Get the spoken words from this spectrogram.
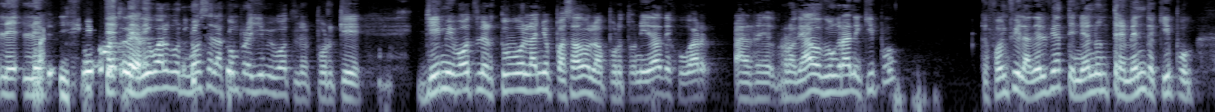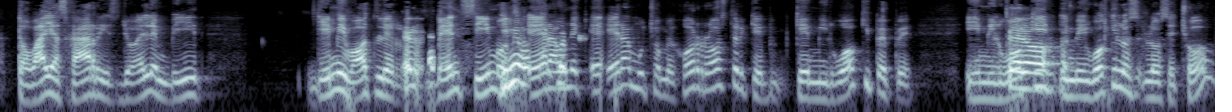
Le, te, digo algo, no se la compra Jimmy Butler porque Jimmy Butler tuvo el año pasado la oportunidad de jugar rodeado de un gran equipo, que fue en Filadelfia, tenían un tremendo equipo. Tobias Harris, Joel Embiid, Jimmy Butler, Ben Simmons, era, un, e, era mucho mejor roster que, que Milwaukee, Pepe. Y Milwaukee, y Milwaukee los, los echó.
